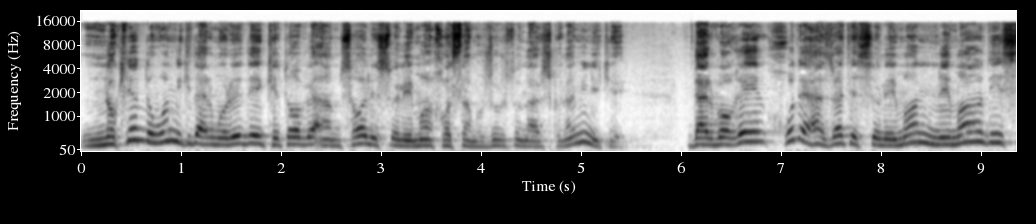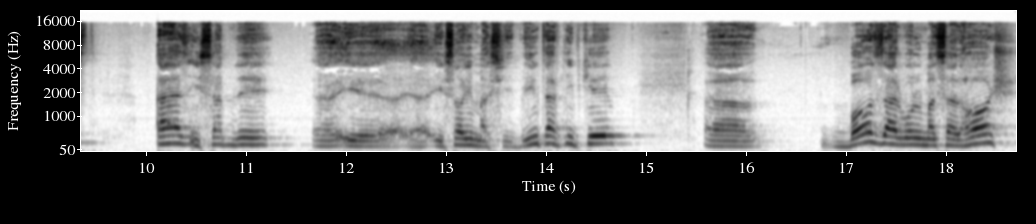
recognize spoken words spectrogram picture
نکته دومی که در مورد کتاب امثال سلیمان خواستم حضورتون ارز کنم اینه که در واقع خود حضرت سلیمان نمادی است از عیسی ابن عیسی مسیح. به این ترتیب که با ضرب المثلهاش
